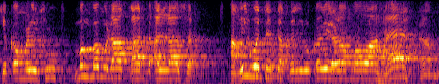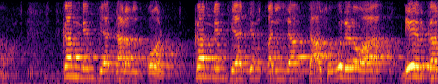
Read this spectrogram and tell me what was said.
چې کومل شو، موږ به ملاقات الله سره. اغي وته تقریر کوي علماء ہے علماء کم من فی دار القول کم من فیاتن قلیلا تاسو ولروا. دیر کر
